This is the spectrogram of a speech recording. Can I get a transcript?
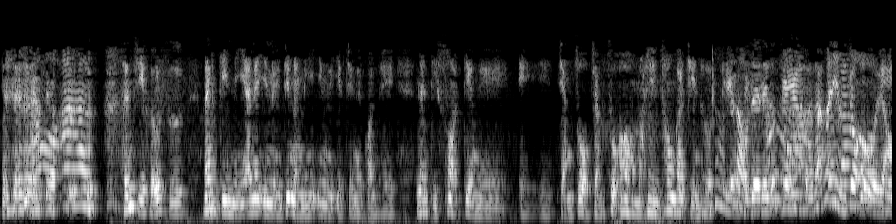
然后啊，曾几何时，咱今年安尼，因为这两年因为疫情的关系，咱伫线顶的诶讲座，讲座哦，嘛是创甲真好。知道的，你都听啊，台湾人就好哟。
